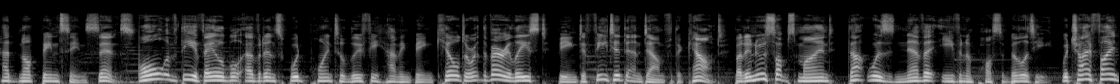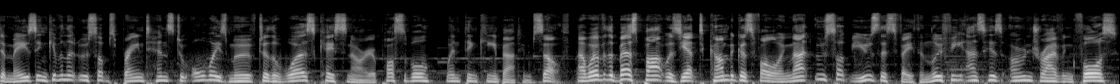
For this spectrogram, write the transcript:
had not been seen since. All of the available evidence would point to Luffy having been killed or at the very least being defeated and down for the count. But in Usopp's mind, that was never even a possibility, which I find amazing given that Usopp's brain tends to always move to the worst case scenario possible when thinking about himself. However, the best part was yet to come because following that, Usopp used this faith in Luffy as his own driving force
